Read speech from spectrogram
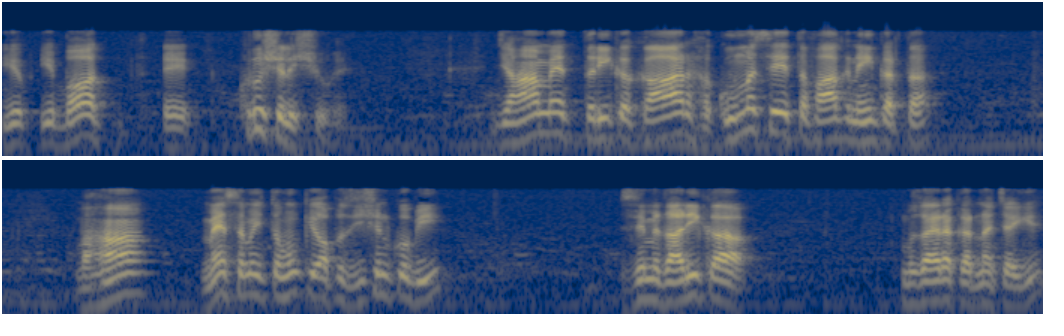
ये ये बहुत एक क्रूशल इशू है। जहाँ मैं तरीकाकार हुकूमत से इतफाक नहीं करता, वहाँ मैं समझता हूँ कि ऑपोजिशन को भी ज़िम्मेदारी का मुजाहरा करना चाहिए।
